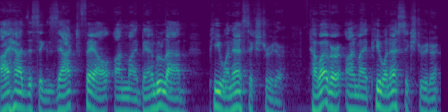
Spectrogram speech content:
I had this exact fail on my Bambu Lab P1S extruder. However, on my P1S extruder,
